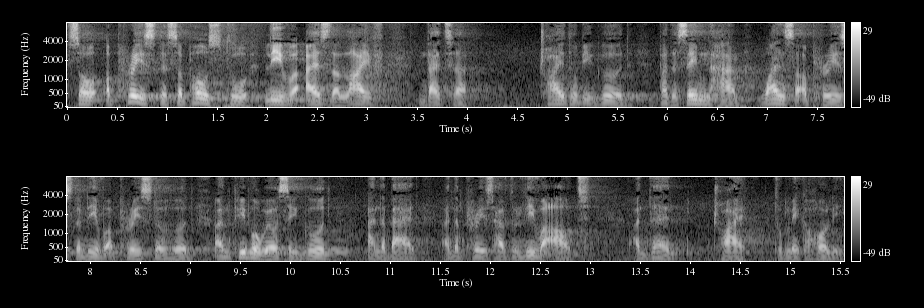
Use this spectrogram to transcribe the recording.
So a priest is supposed to live as the life that uh, try to be good, but at the same time, once a priest live a priesthood, and people will say good and bad, and the priest have to live out, and then try to make holy.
